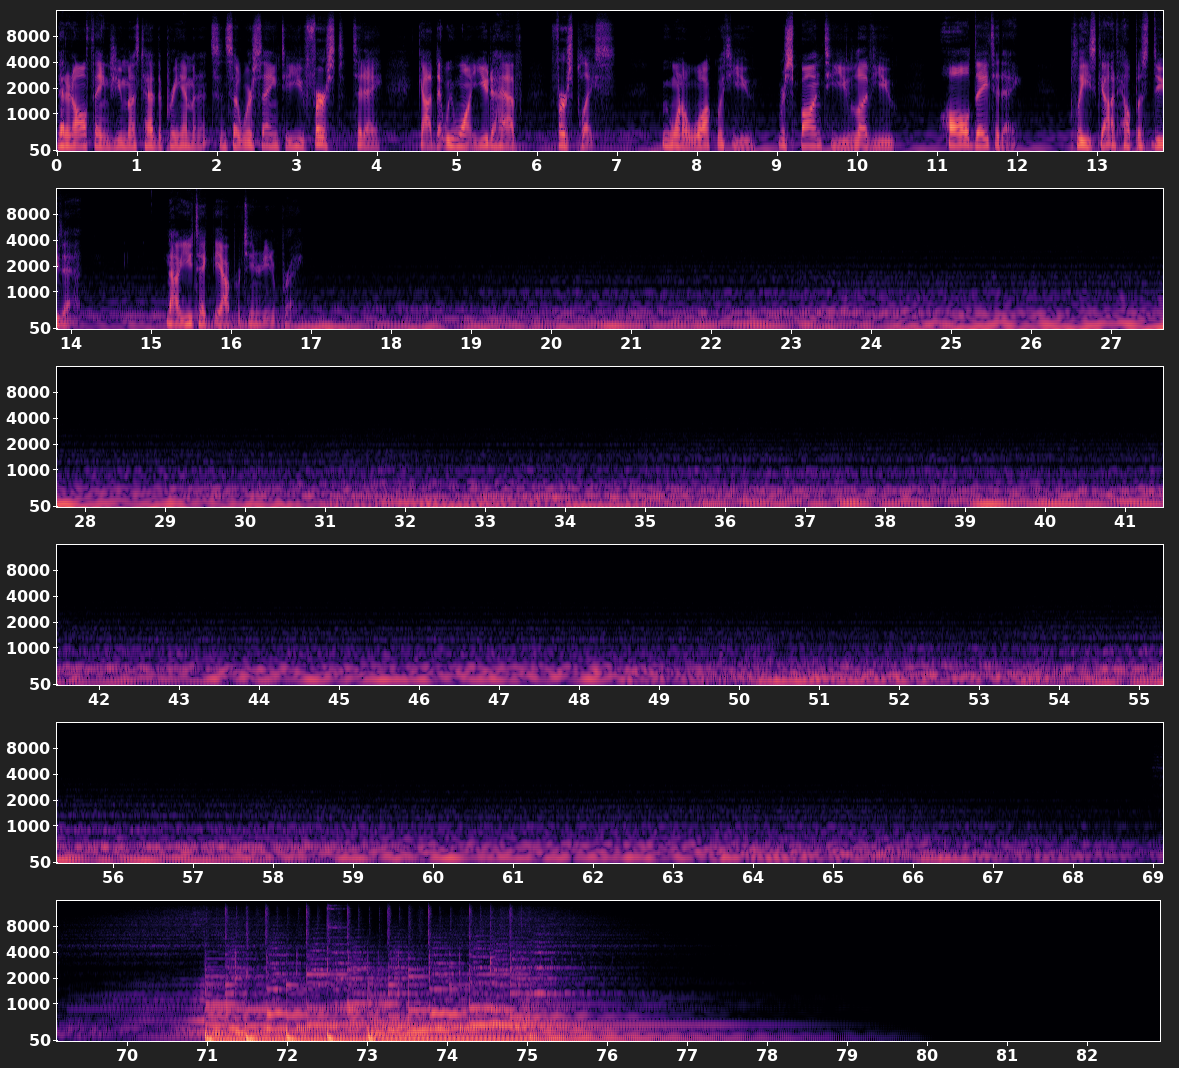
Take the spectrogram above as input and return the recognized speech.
that in all things you must have the preeminence. And so we're saying to you first today, God, that we want you to have first place. We want to walk with you, respond to you, love you all day today. Please, God, help us do that. Now you take the opportunity to pray.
